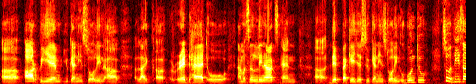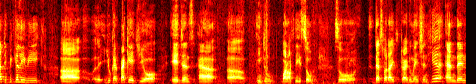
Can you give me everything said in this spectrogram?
uh, RPM you can install in uh, like uh, Red Hat or Amazon Linux and deb packages you can install in Ubuntu. So these are typically we you can package your agents into one of these. So so that's what I try to mention here and then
